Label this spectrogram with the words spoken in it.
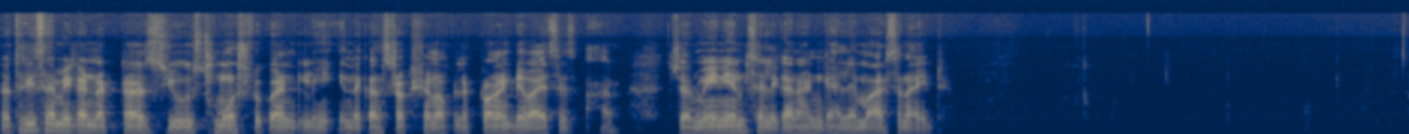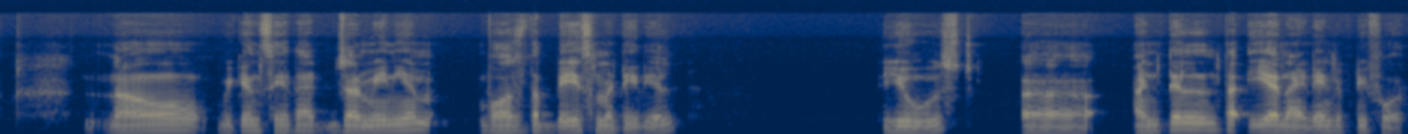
The three semiconductors used most frequently in the construction of electronic devices are germanium, silicon, and gallium arsenide. Now we can say that germanium was the base material used uh, until the year 1954.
